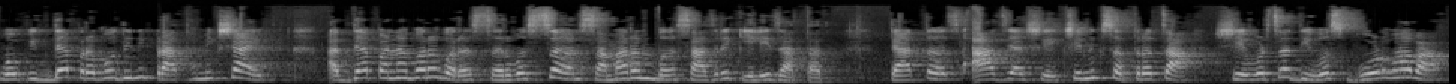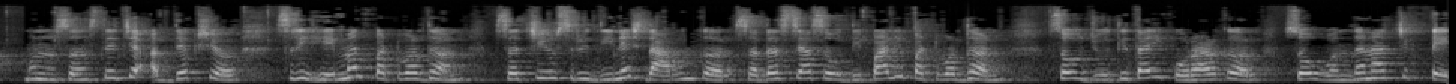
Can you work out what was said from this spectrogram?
व विद्या प्रबोधिनी प्राथमिक शाळेत अध्यापनाबरोबरच सर्व सण समारंभ साजरे केले जातात. त्यातच आज या शैक्षणिक सत्राचा शेवटचा दिवस गोड व्हावा म्हणून संस्थेचे अध्यक्ष श्री हेमंत पटवर्धन सचिव श्री दिनेश दारुणकर सदस्या सौ दीपाली पटवर्धन सौ ज्योतिताई कोराळकर सौ वंदना चिकटे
